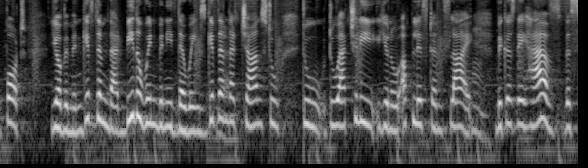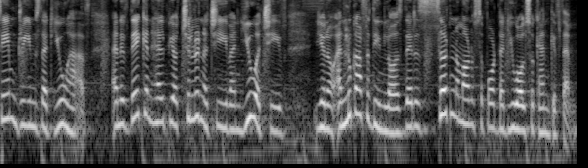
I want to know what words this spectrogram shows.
support your women. Give them that. Be the wind beneath their wings. Give them that chance to to to actually you know uplift and fly hmm. because they have the same dreams that you have. And if they can help your children achieve and you achieve you know and look after the in-laws there is a certain amount of support that you also can give them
